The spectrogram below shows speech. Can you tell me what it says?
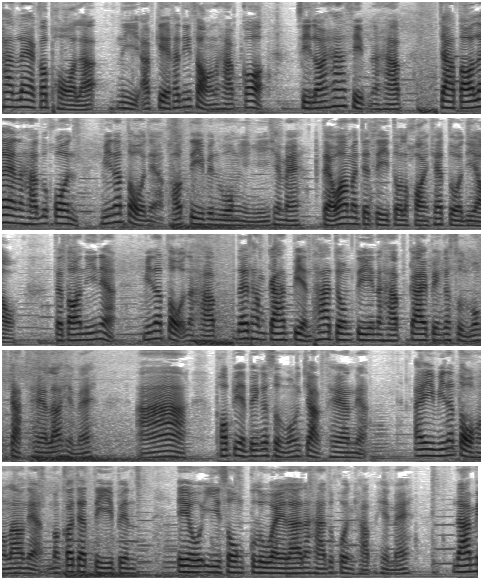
ขั้นแรกก็พอแล้วนี่อัปเกรดขั้นที่2นะครับก็ 450 นะครับ จากตอนแรกนะครับทุกคนมินาโตะเนี่ยเขาตีเป็นวงอย่างนี้ใช่ไหมแต่ว่ามันจะตีตัวละครแค่ตัวเดียว แต่ตอนนี้เนี่ยมินาโตะนะครับได้ทำการเปลี่ยนท่าโจมตีนะครับกลายเป็นกระสุนวงจักรแทนแล้วเห็นไหมอ่าพอเปลี่ยนเป็นกระสุนวงจักรแทนเนี่ยไอ้มินาโตะของเราเนี่ยมันก็จะตีเป็น AOE ทรงกลวยแล้วนะฮะทุกคนครับเห็นไหม ดาเม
